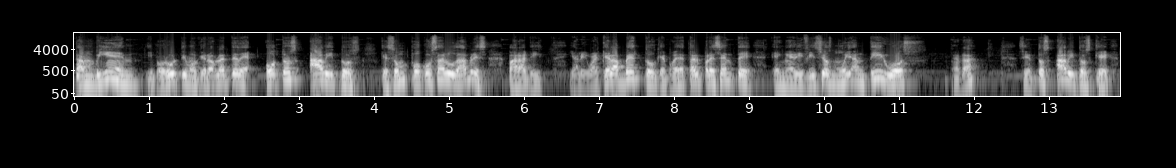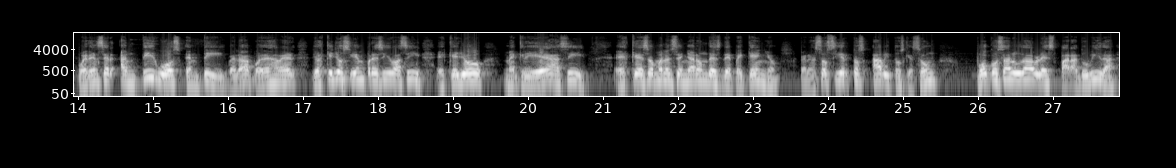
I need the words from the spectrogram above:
También, y por último, quiero hablarte de otros hábitos que son poco saludables para ti. Y al igual que el asbesto, que puede estar presente en edificios muy antiguos, ¿verdad? Ciertos hábitos que pueden ser antiguos en ti, ¿verdad? Puedes haber, yo es que yo siempre he sido así, es que yo me crié así, es que eso me lo enseñaron desde pequeño, pero esos ciertos hábitos que son poco saludables para tu vida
